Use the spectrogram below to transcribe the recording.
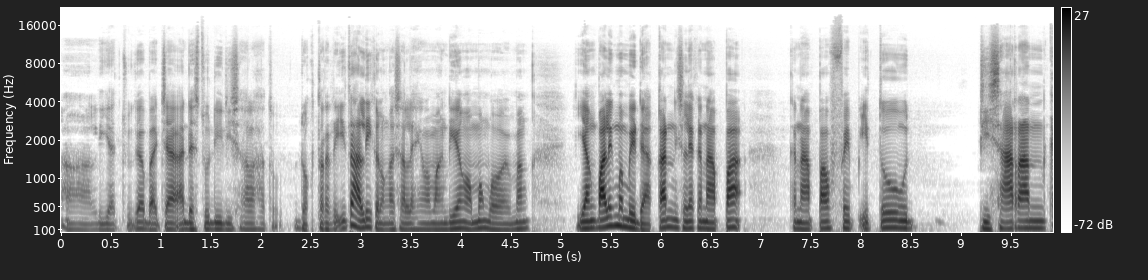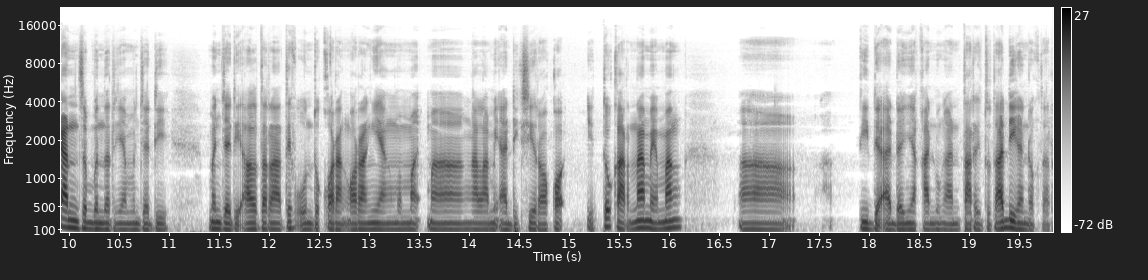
uh, lihat juga baca ada studi di salah satu dokter di Italia kalau nggak salah yang memang dia ngomong bahwa memang yang paling membedakan istilahnya kenapa kenapa vape itu disarankan sebenarnya menjadi menjadi alternatif untuk orang-orang yang mengalami adiksi rokok itu karena memang uh, tidak adanya kandungan tar itu tadi kan dokter?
